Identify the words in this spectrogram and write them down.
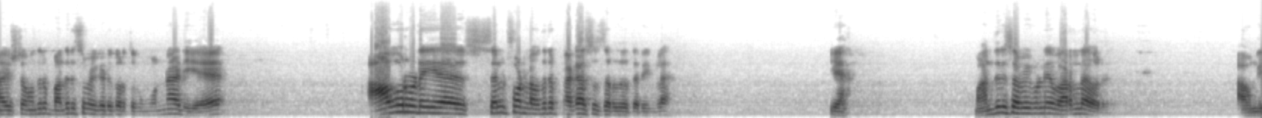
வைஷ்ணவ் வந்துட்டு மந்திரி சபைக்கு எடுக்கிறதுக்கு முன்னாடியே அவருடைய செல்போன்ல வந்துட்டு பெகாசஸ் இருந்தது தெரியுங்களா? ஏன்? மந்திரி சபைக்குள்ளே வரல அவரு. அவங்க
